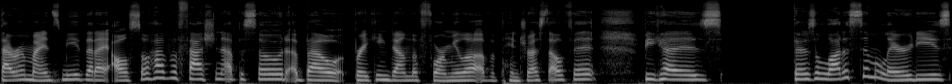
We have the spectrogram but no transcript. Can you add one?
that reminds me that I also have a fashion episode about breaking down the formula of a Pinterest outfit because there's a lot of similarities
